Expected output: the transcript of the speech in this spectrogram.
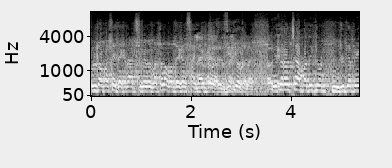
উল্টা পাশে দেখেন আরসি পেপে বাট্টাপ আমাদের এখানে লেখা আছে দ্বিতীয় তলায়। এছাড়া হচ্ছে আমাদের কি যদি আপনি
